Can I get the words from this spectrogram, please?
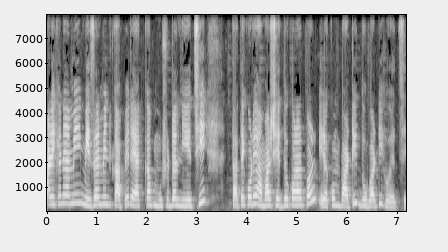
আর এখানে আমি মেজারমেন্ট কাপের এক কাপ মুসুর ডাল নিয়েছি। তাতে করে আমার সেদ্ধ করার পর এরকম বাটি, দু বাটি হয়েছে।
